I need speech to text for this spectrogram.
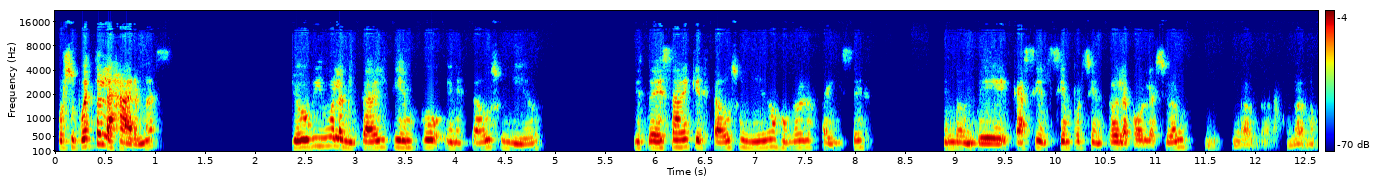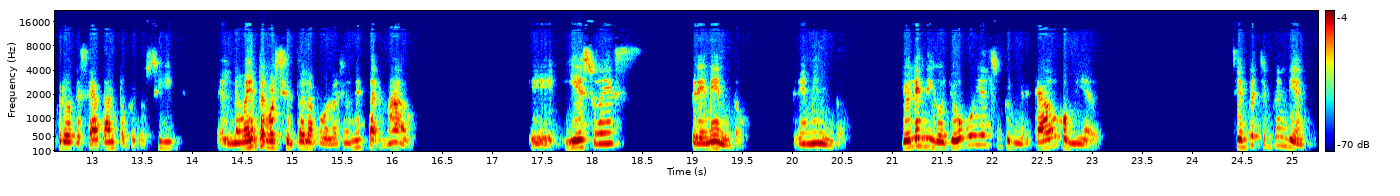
Por supuesto, las armas, yo vivo la mitad del tiempo en Estados Unidos y ustedes saben que Estados Unidos es uno de los países en donde casi el 100% de la población, no, no, creo que sea tanto, pero sí, el 90% de la población está armado. Eh, y eso es tremendo, tremendo. Yo les digo, yo voy al supermercado con miedo. Siempre estoy pendiente.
